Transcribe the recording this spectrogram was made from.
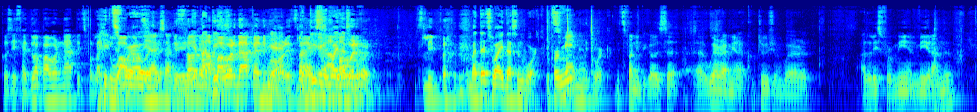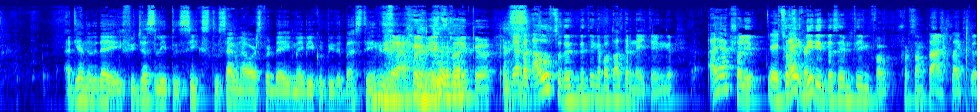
because if I do a power nap, it's for like it's two hours. hours. Yeah, exactly. It's not yeah, a power is, nap anymore. It's like a power sleep. but that's why it doesn't work. It's for me, funny. it works. It's funny because uh, uh, we're having a conclusion where, at least for me and Miran, at the end of the day, if you just sleep six to seven hours per day, maybe it could be the best thing. yeah, it's like uh, yeah, but also the the thing about alternating. I actually yeah, I okay. did it the same thing for for some times. Like uh,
